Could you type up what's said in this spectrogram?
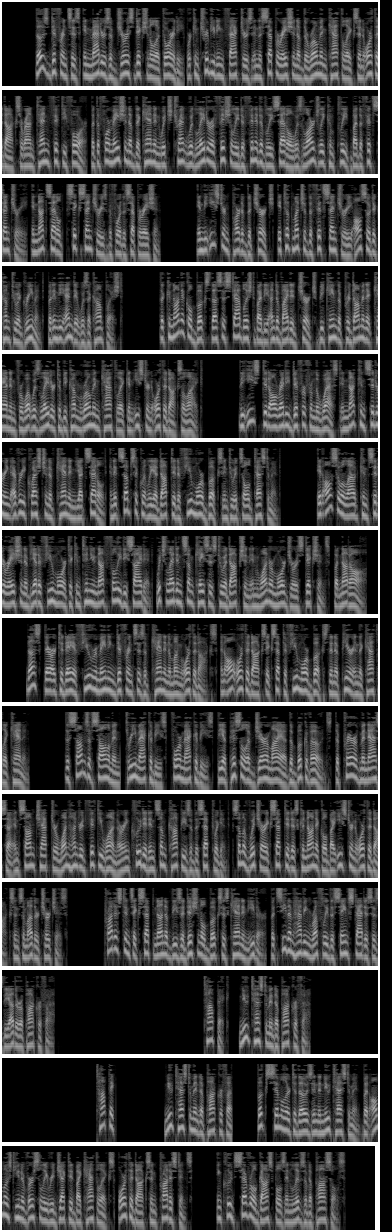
Those differences in matters of jurisdictional authority were contributing factors in the separation of the Roman Catholics and Orthodox around 1054, but the formation of the canon which Trent would later officially definitively settle was largely complete by the 5th century, in not settled, six centuries before the separation. In the eastern part of the Church, it took much of the 5th century also to come to agreement, but in the end it was accomplished. The canonical books thus established by the undivided Church became the predominant canon for what was later to become Roman Catholic and Eastern Orthodox alike. The East did already differ from the West in not considering every question of canon yet settled, and it subsequently adopted a few more books into its Old Testament. It also allowed consideration of yet a few more to continue not fully decided, which led in some cases to adoption in one or more jurisdictions, but not all. Thus, there are today a few remaining differences of canon among Orthodox, and all Orthodox accept a few more books than appear in the Catholic canon. The Psalms of Solomon, 3 Maccabees, 4 Maccabees, the Epistle of Jeremiah the Book of Odes, the Prayer of Manasseh and Psalm chapter 151 are included in some copies of the Septuagint, some of which are accepted as canonical by Eastern Orthodox and some other churches. Protestants accept none of these additional books as canon either, but see them having roughly the same status as the other Apocrypha. New Testament Apocrypha Topic New Testament Apocrypha books similar to those in the New Testament but almost universally rejected by Catholics, Orthodox and Protestants include several Gospels and Lives of Apostles.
